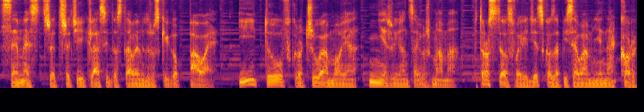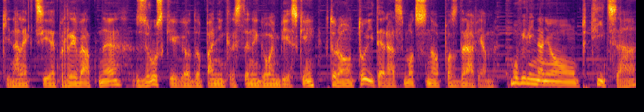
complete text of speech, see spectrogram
semestrze trzeciej klasy dostałem z ruskiego pałę. I tu wkroczyła moja nieżyjąca już mama. W trosce o swoje dziecko zapisała mnie na korki, na lekcje prywatne z ruskiego do pani Krystyny Gołębieskiej, którą tu i teraz mocno pozdrawiam. Mówili na nią ptica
